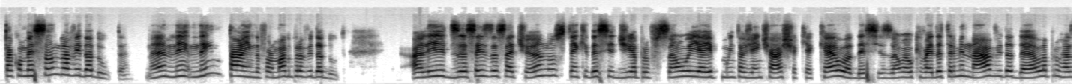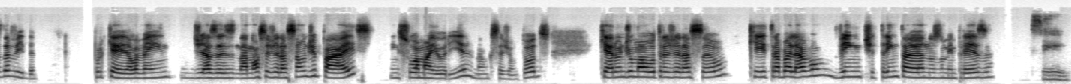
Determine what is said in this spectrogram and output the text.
está começando a vida adulta, né, nem está ainda formado para a vida adulta ali 16, 17 anos, tem que decidir a profissão, e aí muita gente acha que aquela decisão é o que vai determinar a vida dela para o resto da vida. Porque ela vem, de, às vezes, na nossa geração de pais, em sua maioria, não que sejam todos, que eram de uma outra geração que trabalhavam 20, 30 anos numa empresa. Sim.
